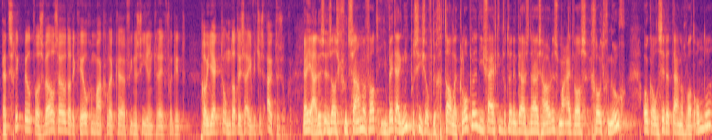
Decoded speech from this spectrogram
het, schrikbeeld was wel zo dat ik heel gemakkelijk financiering kreeg voor dit project om dat eens eventjes uit te zoeken. Ja, ja dus, dus als ik goed samenvat, je weet eigenlijk niet precies of de getallen kloppen, die 15.000 tot 20.000 huishoudens, maar het was groot genoeg, ook al zit het daar nog wat onder,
